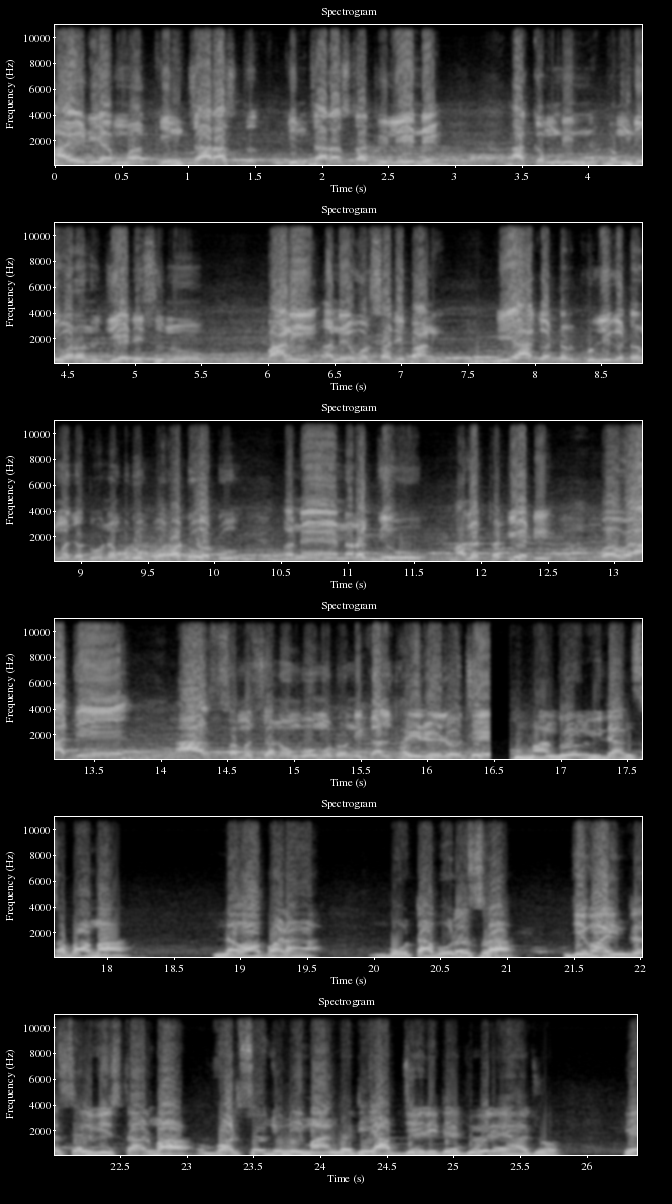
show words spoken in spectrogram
આ એરિયામાં કિમ ચારાસ્ત કિમ ચારાસ્તાથી લઈને આ કંપની કંપનીવાળાનું જીઆઈડીસીનું પાણી અને વરસાદી પાણી એ આ ગટર, ખુલ્લી ગટરમાં જતું અને બધું ભરાતું હતું અને નરક જેવું હાલત થતી હતી. પણ હવે આજે આ સમસ્યાનો બહુ મોટો નિકાલ થઈ રહેલો છે. માંગરોલ વિધાનસભામાં નવાપાડા, બોટા, બોરસરા જેવા ઇન્ડસ્ટ્રીયલ વિસ્તારમાં વર્ષો જૂની માંગ હતી. આપ જે રીતે જોઈ રહ્યા છો કે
